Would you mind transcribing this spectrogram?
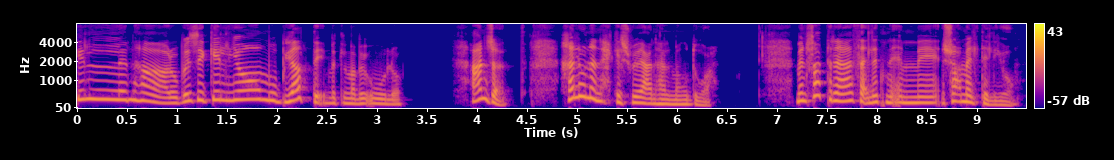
كل نهار وبجي كل يوم وبيطق مثل ما بيقولوا عن جد خلونا نحكي شوي عن هالموضوع من فترة سألتني أمي شو عملت اليوم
